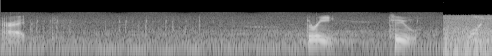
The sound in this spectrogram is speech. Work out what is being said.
Alright. Three, two, one.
